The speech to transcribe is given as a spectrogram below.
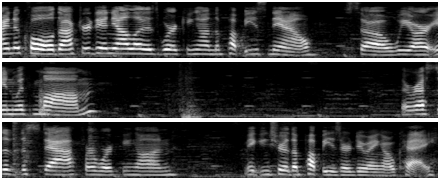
Hi, Nicole. Dr. Daniela is working on the puppies now. So we are in with mom. The rest of the staff are working on making sure the puppies are doing okay.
